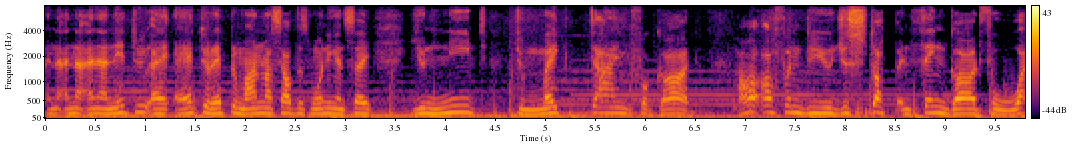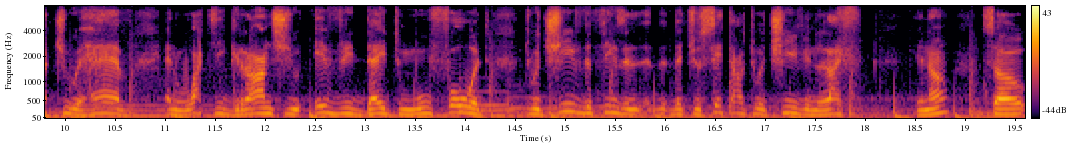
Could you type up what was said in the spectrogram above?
And, and, and I need to, I, I had to reprimand myself this morning and say, you need to make time for God. How often do you just stop and thank God for what you have and what He grants you every day to move forward, to achieve the things that you set out to achieve in life? You know? So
